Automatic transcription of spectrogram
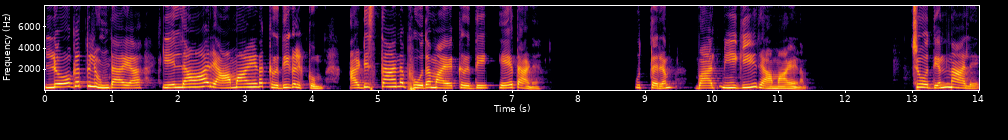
ലോകത്തിലുണ്ടായ എല്ലാ രാമായണ കൃതികൾക്കും അടിസ്ഥാനഭൂതമായ കൃതി ഏതാണ്? ഉത്തരം വാൽമീകി രാമായണം. ചോദ്യം നാല്.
